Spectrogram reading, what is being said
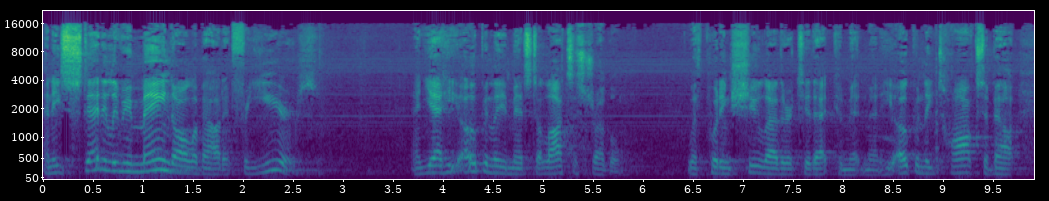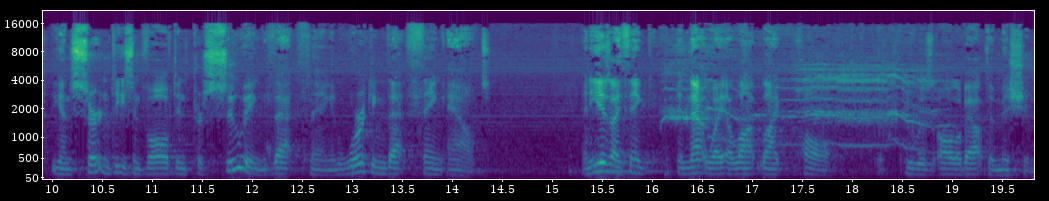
And he steadily remained all about it for years. And yet he openly admits to lots of struggle with putting shoe leather to that commitment. He openly talks about the uncertainties involved in pursuing that thing and working that thing out. And he is, I think, in that way, a lot like Paul, who was all about the mission.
